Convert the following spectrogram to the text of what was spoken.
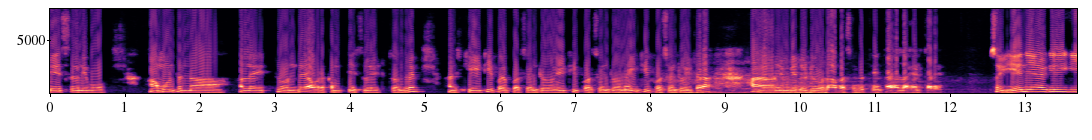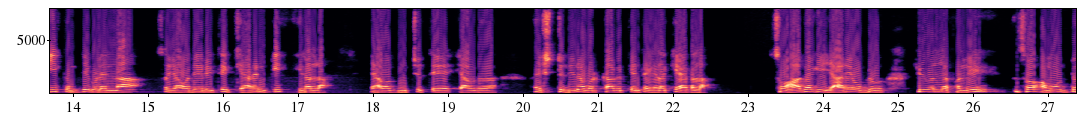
ಡೇಸ್ ನೀವು ಅಮೌಂಟ್ ಅನ್ನ ಅಲ್ಲೇ ಇಟ್ಟು ಅಂದರೆ, ಅವರ ಕಂಪ್ನಿ ಹೆಸರಲ್ಲಿ ಇಟ್ಟು ಅಂದ್ರೆ, ಅದಕ್ಕೆ eighty five percent eighty percent ninety percent ಈ ಥರ ನಿಮಗೆ ದುಡ್ಡು ಲಾಭ ಸಿಗುತ್ತೆ ಅಂತ ಎಲ್ಲ ಹೇಳ್ತಾರೆ. ಸೊ ಏನೇ ಆಗಲಿ ಈ ಕಂಪ್ನಿಗಳೆಲ್ಲ ಸೊ ಯಾವುದೇ ರೀತಿ ಗ್ಯಾರಂಟಿ ಇರಲ್ಲ. ಯಾವಾಗ ಮುಚ್ಚುತ್ತೆ, ಯಾವಾಗ ಎಷ್ಟು ದಿನ ವರ್ಕ್ ಆಗುತ್ತೆ ಅಂತ ಹೇಳಕ್ಕೆ ಆಗಲ್ಲ. ಸೊ ಹಾಗಾಗಿ ಯಾರೇ ಒಬ್ರು ಕ್ಯೂ ಎಲ್ ಎಫ್ ಅಲ್ಲಿ ಸೊ ಅಮೌಂಟ್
